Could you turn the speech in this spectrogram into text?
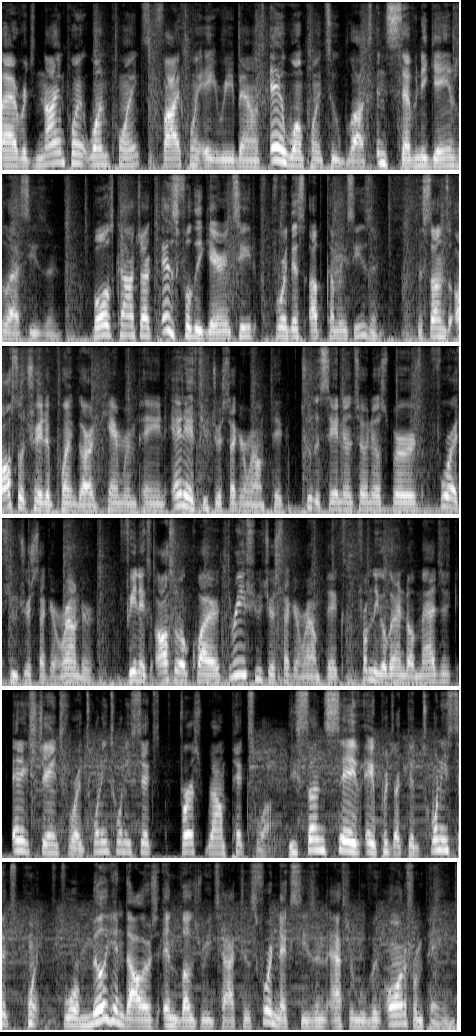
averaged 9.1 points, 5.8 rebounds, and 1.2 blocks in 70 games last season. Bol's contract is fully guaranteed for this upcoming season. The Suns also traded point guard Cameron Payne and a future second round pick to the San Antonio Spurs for a future second rounder. Phoenix also acquired three future second round picks from the Orlando Magic in exchange for a 2026 first round pick swap. The Suns save a projected $26.4 million in luxury taxes for next season after moving on from Payne.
